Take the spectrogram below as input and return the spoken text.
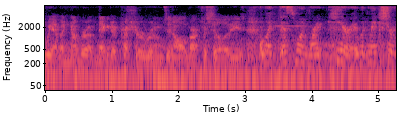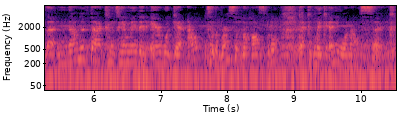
We have a number of negative pressure rooms in all of our facilities. Like this one right here, it would make sure that none of that contaminated air would get out to the rest of the hospital that could make anyone else sick.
